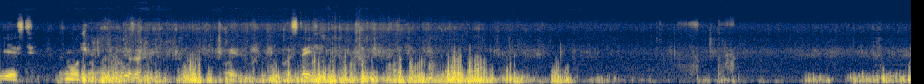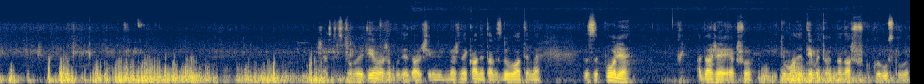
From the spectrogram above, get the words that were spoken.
Єсть змочування. Ой, Листить. Зараз тестовою йтиме вже буде далі він межника не так здуватиме з поля. А навіть якщо туман йтиме, то на нашу кукурузку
